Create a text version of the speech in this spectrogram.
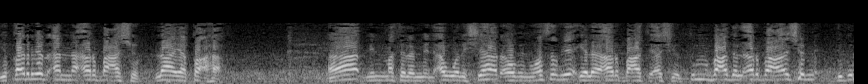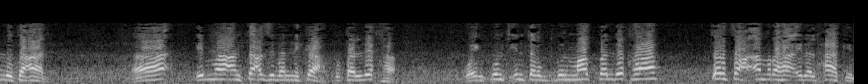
يقرر أن أربع أشهر لا يطأها ها من مثلا من أول الشهر أو من وسطه إلى أربعة أشهر ثم بعد الاربعه أشهر تقول له تعال ها إما أن تعزب النكاح تطلقها. وإن كنت أنت بتقول ما تطلقها ترفع أمرها إلى الحاكم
